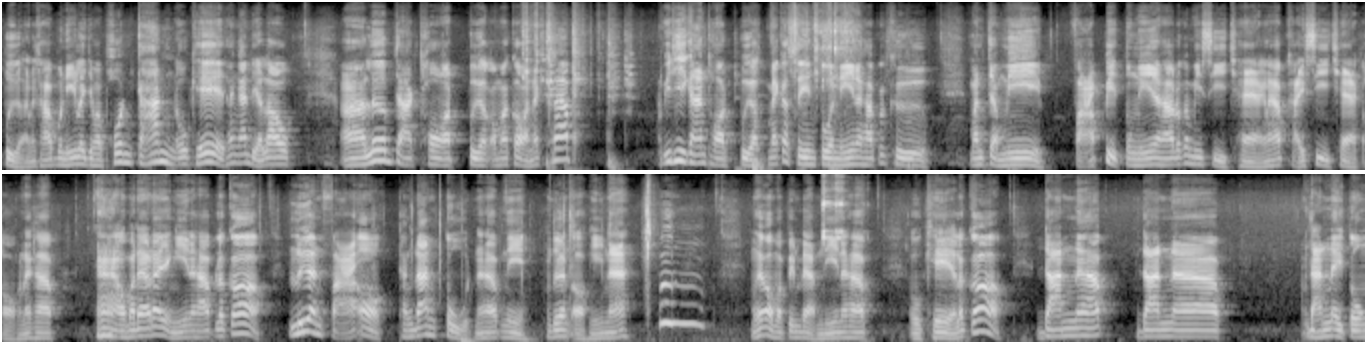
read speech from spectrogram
เปลือกนะครับ วันนี้เราจะมาพ่นกันโอเคถ้างั้นเดี๋ยวเราอ่าเริ่มจากถอดเปลือกออกมาก่อนนะครับ วิธีการถอดเปลือกแมกกาซีนตัวนี้นะครับก็คือ มันจะมีฝาปิดตรงนี้นะครับ แล้วก็มี4แฉกนะครับไข4แฉกออกนะครับ อ่าออกมาได้ได้อย่างนี้นะครับ แล้วก็เลื่อนฝาออกทางด้านตูดนะครับนี่เลื่อนออกนี้นะปึ้งมันก็ออกมาเป็นแบบนี้นะครับ โอเคแล้วก็ดันนะครับ ดันอ่าดันไอ้ตรง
